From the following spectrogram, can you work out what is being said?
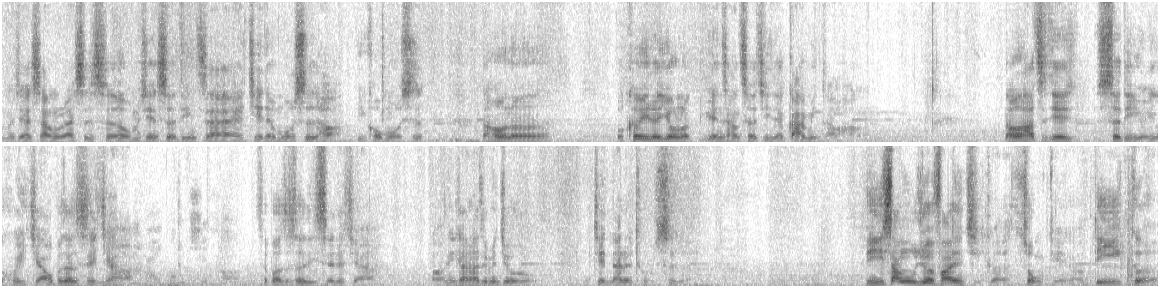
我们现在上路来试车。我们先设定在节能模式哈，Eco 模式。然后呢，我刻意的用了原厂车机的 Garmin 导航。然后它直接设定有一个回家，我不知道是谁家啊。这不知道是设计谁的家啊？你看它这边就有简单的图示了。你一上路就会发现几个重点啊。第一个，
